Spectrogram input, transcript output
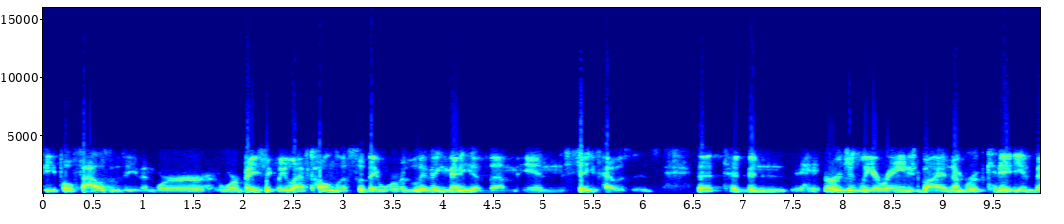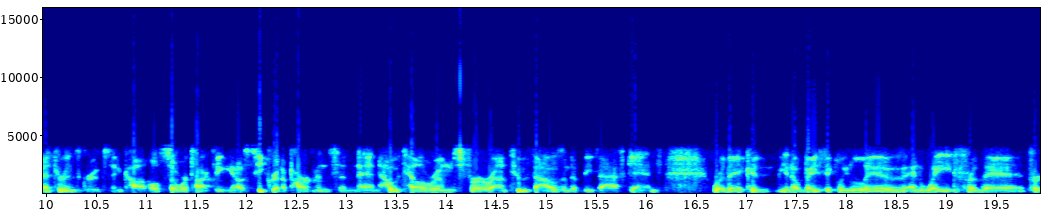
people, thousands even, were were basically left homeless. So they were living, many of them, in safe houses that had been urgently arranged by a number of Canadian veterans groups in Kabul. So we're talking, you know, secret apartments and, and hotel rooms for around 2,000 of these Afghans, where they could, you know, basically live and wait for the for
